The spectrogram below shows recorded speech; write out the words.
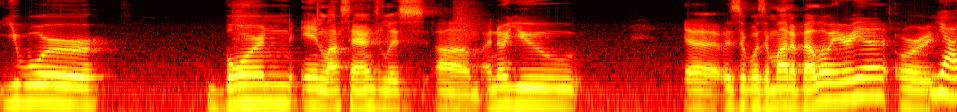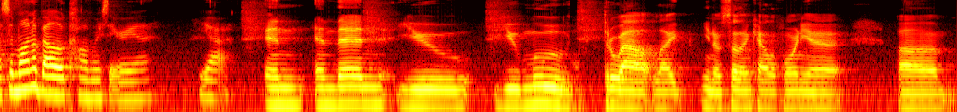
you were born in Los Angeles. Um, I know you. Uh, was it was it Montebello area or Yeah, so Montebello Commerce area. Yeah. and and then you you moved throughout like you know Southern California. Um,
